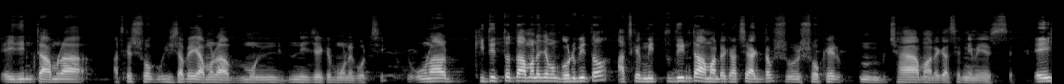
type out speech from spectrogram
এই দিনটা আমরা আজকে শোক হিসাবেই আমরা মন- নিজেকে মনে করছি। ওনার কৃতিত্বটা আমরা যেমন গর্বিত আজকে মৃত্যু দিনটা আমাদের কাছে একদম শোকের ছায়া আমাদের কাছে নেমে এসছে। এই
